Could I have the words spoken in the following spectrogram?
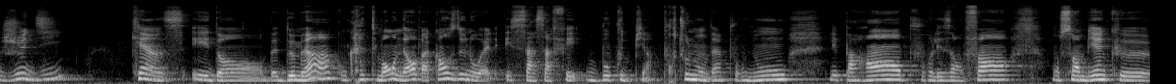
jeudi 15 et dans ben, demain, hein, concrètement, on est en vacances de Noël. Et ça, ça fait beaucoup de bien pour tout le monde, hein, pour nous, les parents, pour les enfants. On sent bien que euh,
